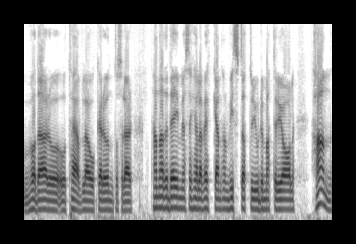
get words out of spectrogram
vara där och, och tävla och åka runt och sådär. Han hade dig med sig hela veckan, han visste att du gjorde material. Han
